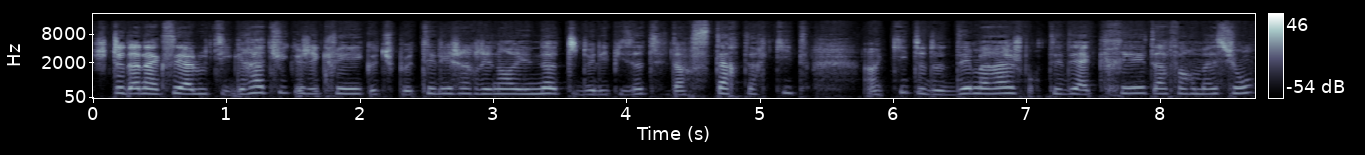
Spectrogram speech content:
je te donne accès à l'outil gratuit que j'ai créé, que tu peux télécharger dans les notes de l'épisode. C'est un starter kit, un kit de démarrage pour t'aider à créer ta formation,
